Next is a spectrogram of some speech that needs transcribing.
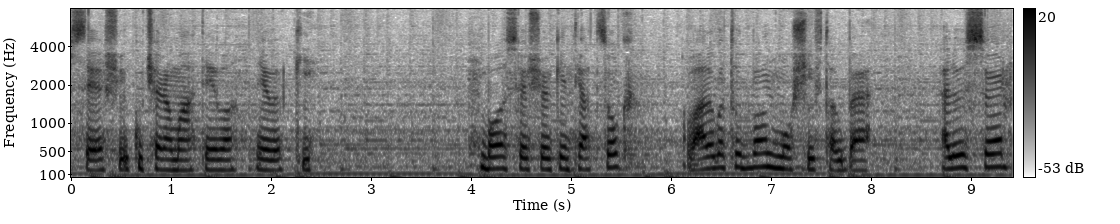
szélső Kucsera Mátéval jövök ki. Bal szélsőként játszok a válogatottban, most hívtak be először.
